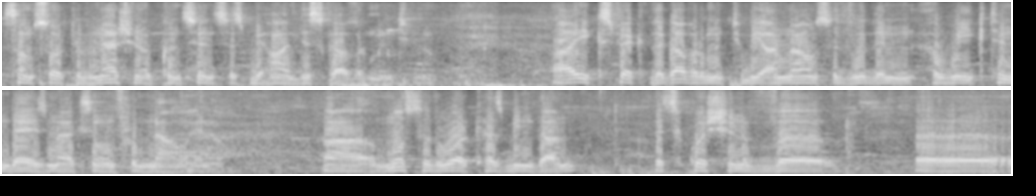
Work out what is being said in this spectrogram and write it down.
some sort of national consensus behind this government, you know. I expect the government to be announced within a week, 10 days maximum from now, you know. Uh, most of the work has been done. It's a question of uh, uh,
